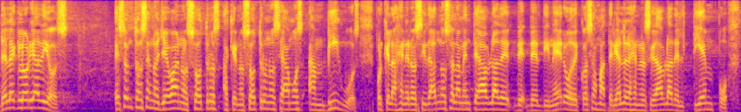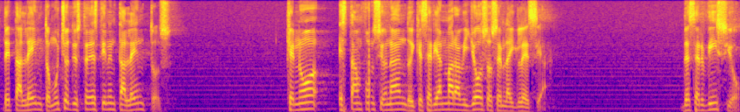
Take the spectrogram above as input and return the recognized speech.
Dele gloria a Dios. Eso entonces nos lleva a nosotros a que nosotros no seamos ambiguos, porque la generosidad no solamente habla de, del dinero o de cosas materiales, la generosidad habla del tiempo, de talento. Muchos de ustedes tienen talentos que no están funcionando y que serían maravillosos en la iglesia, de servicio,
